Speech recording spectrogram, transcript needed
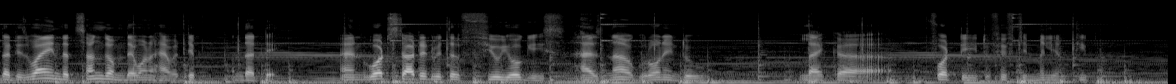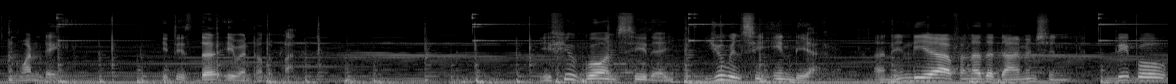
That is why in that sangam they want to have a dip on that day. And what started with a few yogis has now grown into like uh, forty to fifty million people in one day. It is the event on the planet. If you go and see there, you will see India. An India of another dimension, people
